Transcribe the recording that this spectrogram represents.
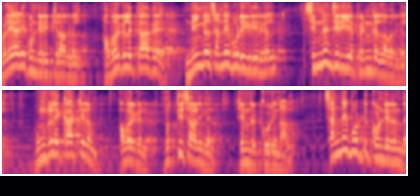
விளையாடி கொண்டிருக்கிறார்கள். அவர்களுக்காக நீங்கள் சண்டை போடுகிறீர்கள். சின்னஞ்சிறிய பெண்கள் அவர்கள். உங்களை காட்டிலும் அவர்கள் புத்திசாலிகள் என்று கூறினாள். சண்டை போட்டு கொண்டிருந்த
